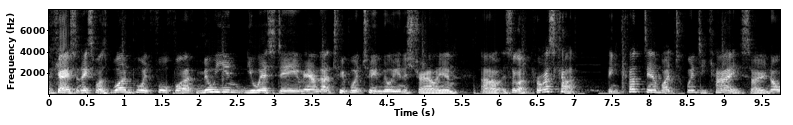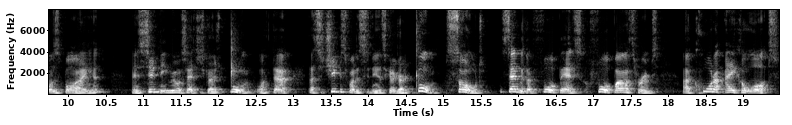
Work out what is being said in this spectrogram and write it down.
Okay, so next one's 1.45 million USD, around that 2.2 million Australian. Uh, it's got a price cut, been cut down by 20k, so no one's buying it. And Sydney, real estate just goes boom, like that. That's the cheapest one in Sydney. It's going to go boom, sold. Instead, we've got four beds, four bathrooms, a quarter acre lot.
